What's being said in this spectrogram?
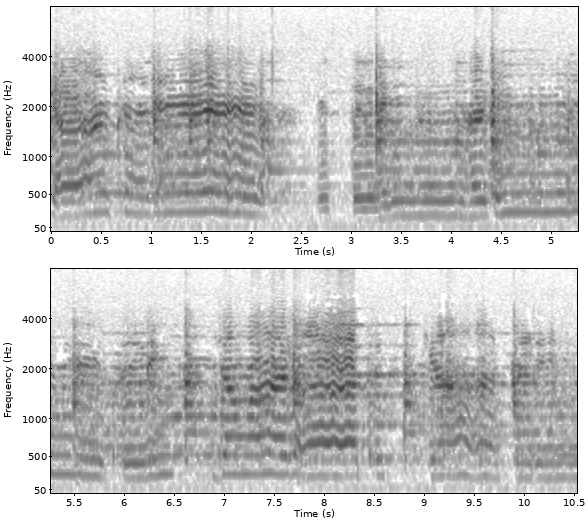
क्या करें? इतनी हरी इतनी जवा रात क्या करें?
